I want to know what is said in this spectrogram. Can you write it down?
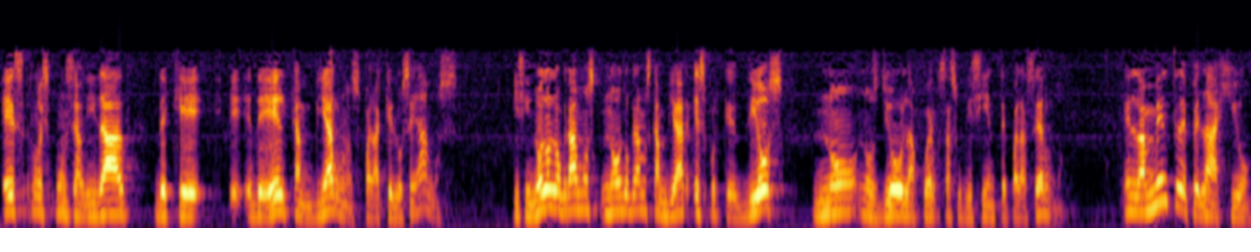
es responsabilidad de que eh, de él cambiarnos para que lo seamos. Y si no lo logramos, no logramos cambiar es porque Dios no nos dio la fuerza suficiente para hacerlo. En la mente de Pelagio,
